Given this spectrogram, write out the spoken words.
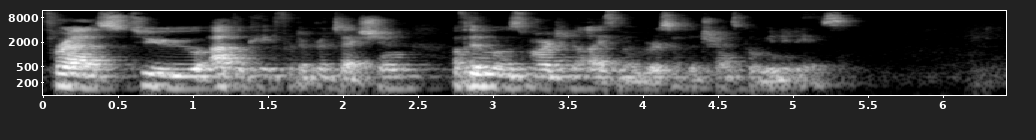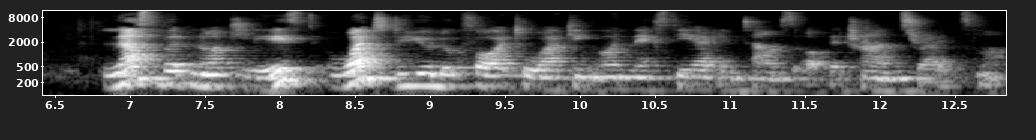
for us to advocate for the protection of the most marginalized members of the trans communities. Last but not least, what do you look forward to working on next year in terms of the trans rights map?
